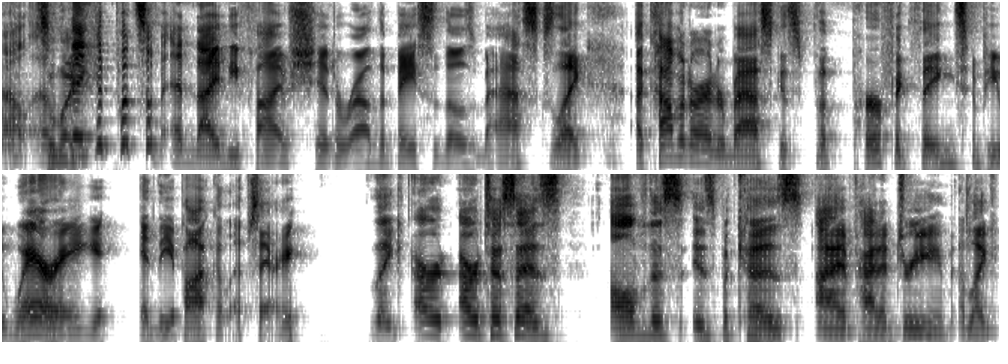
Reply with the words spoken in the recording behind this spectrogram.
Well, so like, they could put some N95 shit around the base of those masks. Like, a Kamen Rider mask is the perfect thing to be wearing in the apocalypse, Harry. Like, Ar- Aruto says, all of this is because I've had a dream. And, like,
